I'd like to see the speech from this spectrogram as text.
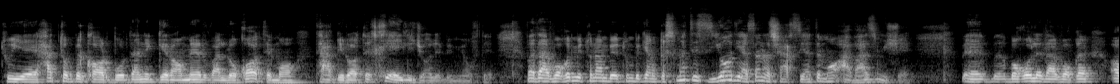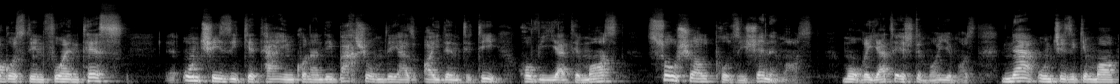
توی حتی به کار بردن گرامر و لغات ما تغییرات خیلی جالبی میفته. و در واقع می‌تونم بهتون بگم قسمت زیادی اصلا از شخصیت ما عوض میشه. با قول در واقع آگوستین فوئنتس اون چیزی که تعیین کننده بخش عمده از identity هویت ماست social position ماست موقعیت اجتماعی ماست. نه اون چیزی که ما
